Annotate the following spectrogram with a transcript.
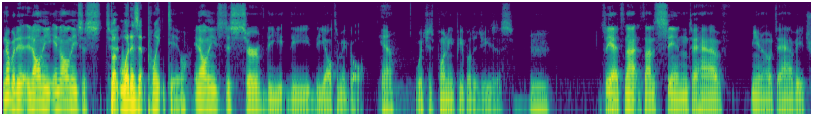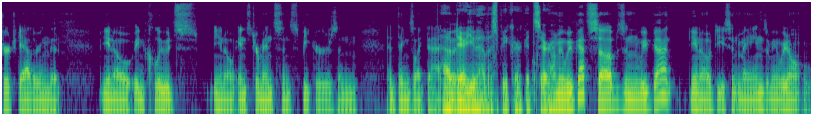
No, but it, it all need, it all needs to, to but what does it point to it all needs to serve the the the ultimate goal, yeah which is pointing people to Jesus. Mm-hmm. So yeah, it's not it's not a sin to have you know to have a church gathering that you know includes you know instruments and speakers and and things like that. how But- dare you have a speaker good sir. I sir mean, we've got subs and we've got you know decent mains. I mean, we don't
